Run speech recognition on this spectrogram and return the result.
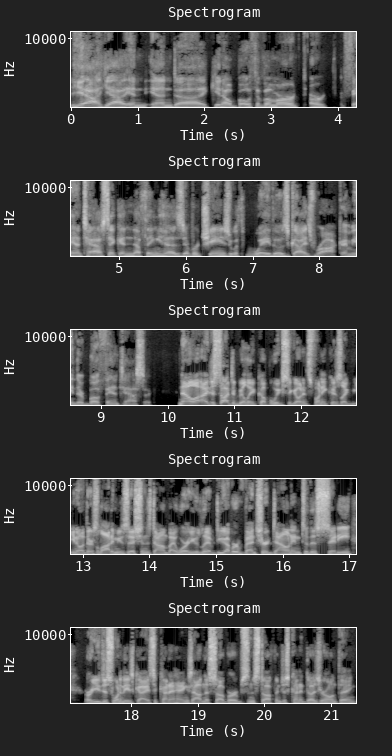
yeah, yeah, and and uh, you know both of them are are fantastic, and nothing has ever changed with way those guys rock. I mean, they're both fantastic. Now, I just talked to Billy a couple weeks ago, and it's funny because, like, you know, there's a lot of musicians down by where you live. Do you ever venture down into the city, or are you just one of these guys that kind of hangs out in the suburbs and stuff and just kind of does your own thing?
